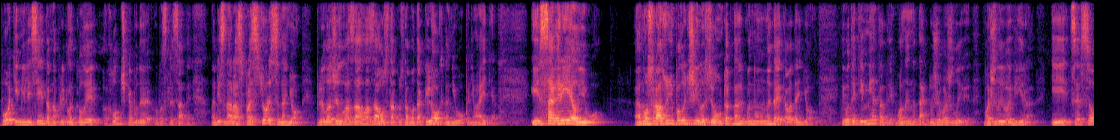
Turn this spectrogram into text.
Потім Єлісей, там, наприклад, коли хлопчика буде воскресати, написано, розпростерся на ньому, приложил глаза глаза, ось так, ось там, вот так лег на него, понимаете? И согрел его. Оно сразу не получилось, он так, ми, ну, ми до этого дойдем. І от ці методи, вони не так дуже важливі. Важлива віра. І це все,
